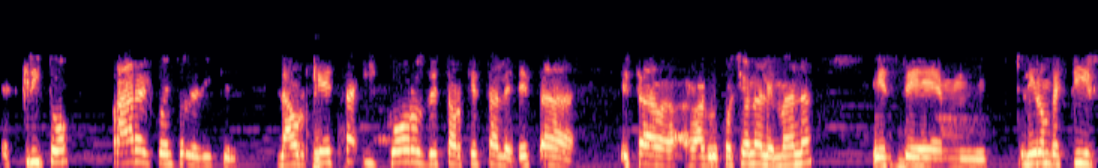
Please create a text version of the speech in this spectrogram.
escrito para el cuento de Dickens la orquesta y coros de esta orquesta de esta esta agrupación alemana este pudieron vestir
